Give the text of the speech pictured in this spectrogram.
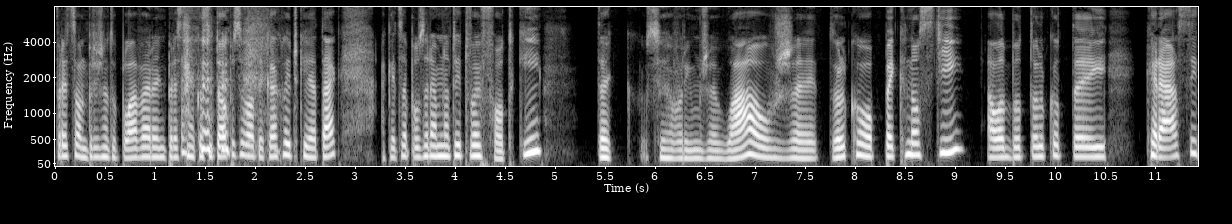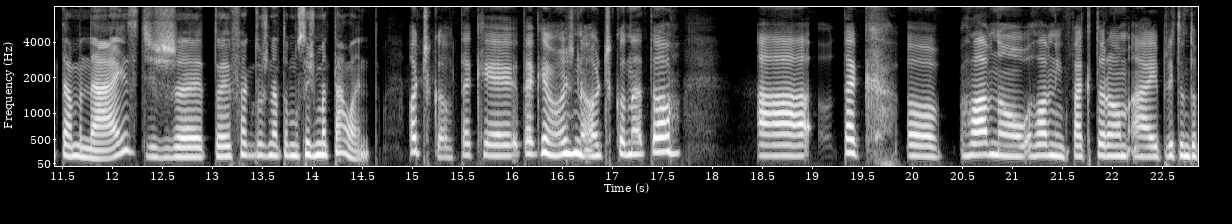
predsa len prišla tú plaváreň, presne ako si to opisoval, tie kachličky a tak. A keď sa pozerám na tie tvoje fotky, tak si hovorím, že wow, že toľko peknosti, alebo toľko tej krásy tam nájsť, že to je fakt, už na to musíš mať talent očko, také, také možno očko na to. A tak o, hlavnou, hlavným faktorom aj pri tomto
